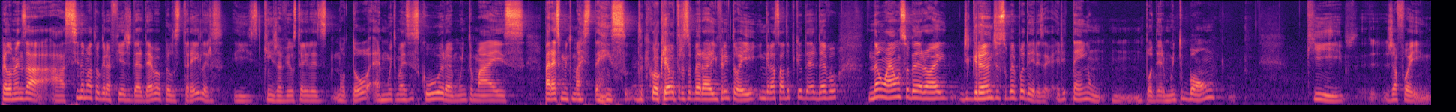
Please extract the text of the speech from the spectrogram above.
pelo menos a, a cinematografia de Daredevil pelos trailers, e quem já viu os trailers notou, é muito mais escura, muito mais. Parece muito mais tenso do que qualquer outro super-herói enfrentou. E engraçado porque o Daredevil não é um super-herói de grandes superpoderes. Ele tem um, um poder muito bom, que já foi,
